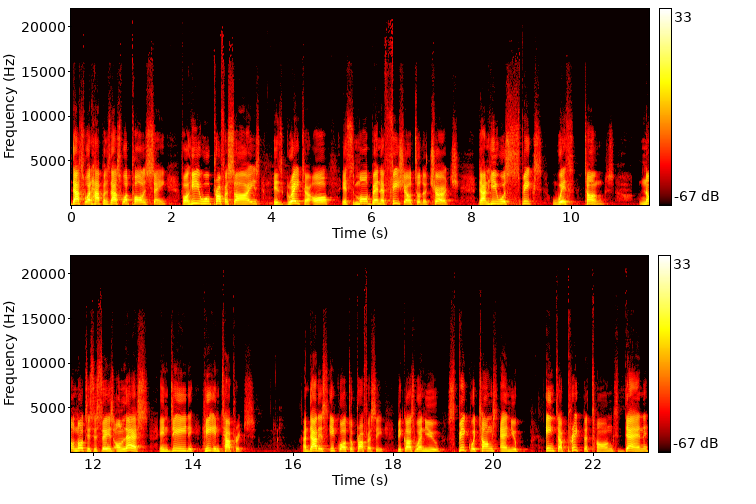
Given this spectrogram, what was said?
that's what happens. That's what Paul is saying. For he who prophesies is greater or it's more beneficial to the church than he who speaks with tongues. No, notice it says, unless indeed he interprets. And that is equal to prophecy. Because when you speak with tongues and you interpret the tongues, then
